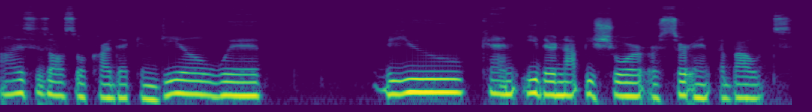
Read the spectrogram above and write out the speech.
Uh, this is also a card that can deal with you can either not be sure or certain about,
